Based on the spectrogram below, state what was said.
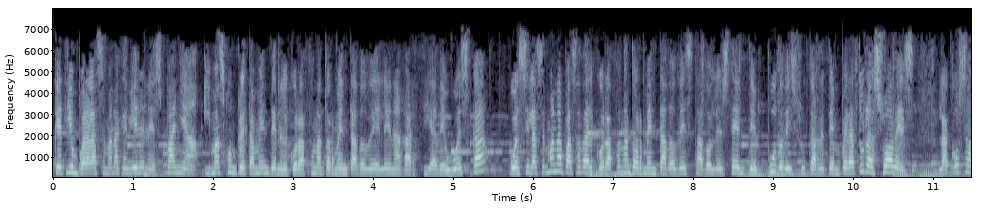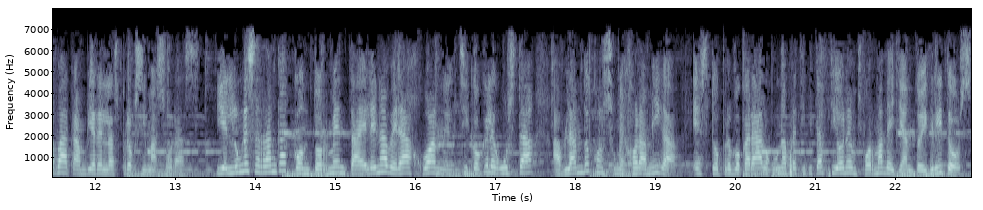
¿Qué tiempo hará la semana que viene en España y más concretamente en el corazón atormentado de Elena García de Huesca? Pues si la semana pasada el corazón atormentado de esta adolescente pudo disfrutar de temperaturas suaves, la cosa va a cambiar en las próximas horas. Y el lunes arranca con tormenta. Elena verá a Juan, el chico que le gusta, hablando con su mejor amiga. Esto provocará alguna precipitación en forma de llanto y gritos.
